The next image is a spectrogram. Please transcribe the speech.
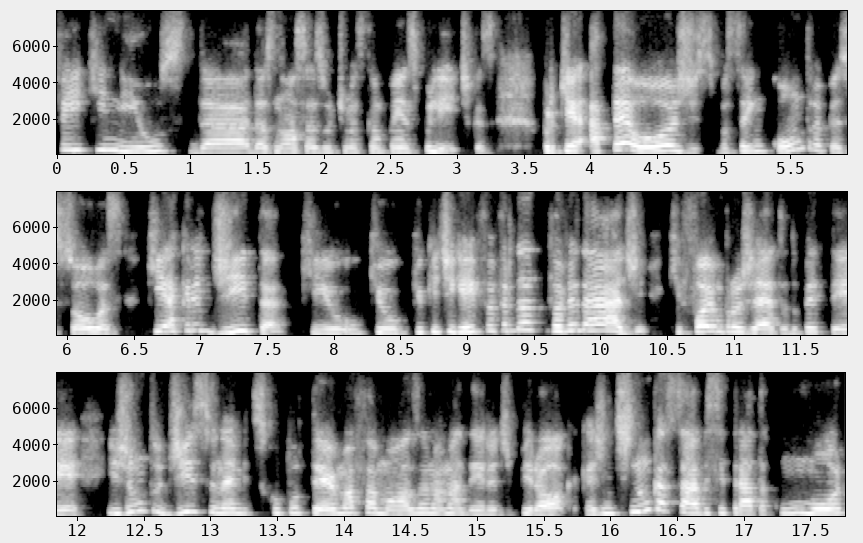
fake news da, das nossas últimas campanhas políticas, porque até hoje você encontra pessoas que acreditam que o que o, que o kit gay foi verdade, foi verdade, que foi um projeto do PT e junto disso, né, me desculpa o termo, a famosa mamadeira de piroca, que a gente nunca sabe se trata com humor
